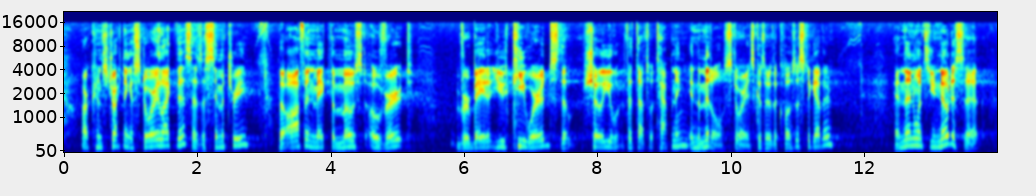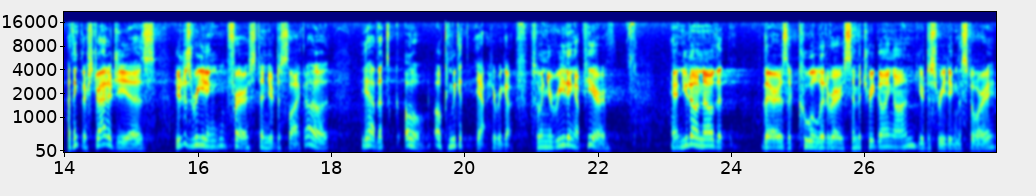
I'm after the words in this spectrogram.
are constructing a story like this as a symmetry. They'll often make the most overt verbatim use keywords that show you that that's what's happening in the middle stories because they're the closest together. And then once you notice it, I think their strategy is you're just reading first and you're just like, oh, yeah, that's, oh, oh, can we get, yeah, here we go. So when you're reading up here and you don't know that there's a cool literary symmetry going on, you're just reading the story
